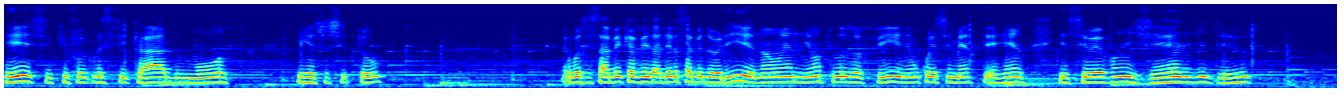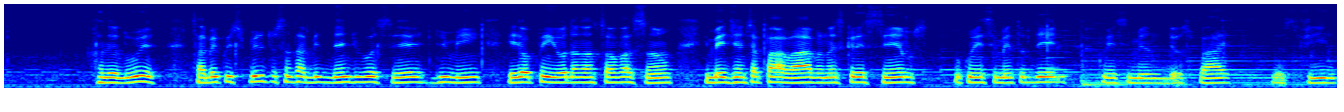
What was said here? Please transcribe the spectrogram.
esse que foi crucificado, morto e ressuscitou. É você saber que a verdadeira sabedoria não é nenhuma filosofia, nenhum conhecimento terreno, e sim o Evangelho de Deus. Aleluia. Saber que o Espírito Santo habita dentro de você, de mim. Ele é o penhor da nossa salvação. E mediante a palavra nós crescemos. no conhecimento dele, conhecimento de Deus Pai, Deus Filho,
